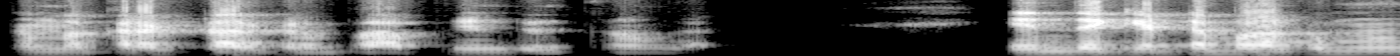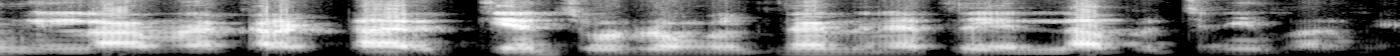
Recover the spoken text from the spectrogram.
நம்ம கரெக்டா இருக்கணும்ப்பா. அப்படின்னு இருக்கிறவங்க. எந்த கெட்ட பழக்கமும் இல்லாம கரெக்டா இருக்கேன்னு சொல்றவங்களுக்கு தான் இந்த நேரத்துல எல்லா பிரச்சனையும் வருமே.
